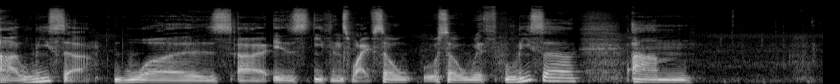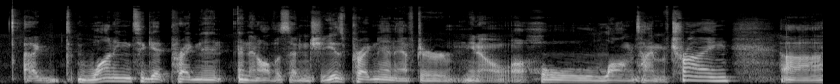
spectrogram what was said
uh, Lisa was uh, is Ethan's wife. So so with Lisa. Um, uh, wanting to get pregnant, and then all of a sudden she is pregnant after you know a whole long time of trying. Uh,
